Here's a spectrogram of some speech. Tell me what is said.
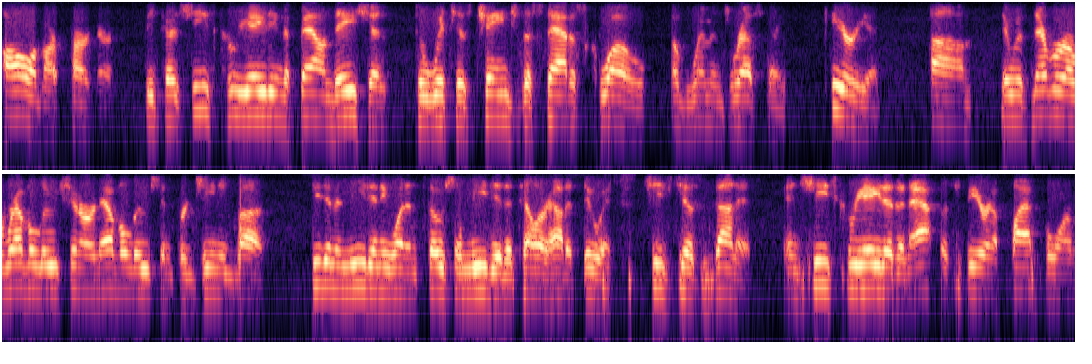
all of our partner because she's creating the foundation to which has changed the status quo of women's wrestling. Period. Um, there was never a revolution or an evolution for Jeannie Buss. She didn't need anyone in social media to tell her how to do it. She's just done it. And she's created an atmosphere and a platform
